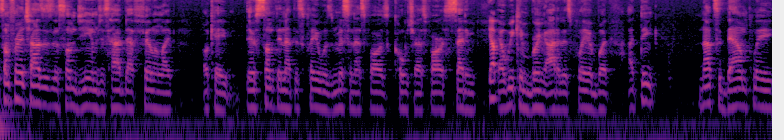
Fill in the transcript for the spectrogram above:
some franchises, and some GMs just have that feeling like, okay, there's something that this player was missing as far as culture, as far as setting Yep. that we can bring out of this player. But I think not to downplay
